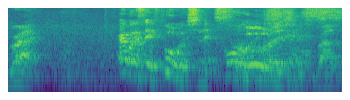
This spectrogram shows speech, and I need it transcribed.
Right. Everybody say foolishness. Foolishness, brother.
